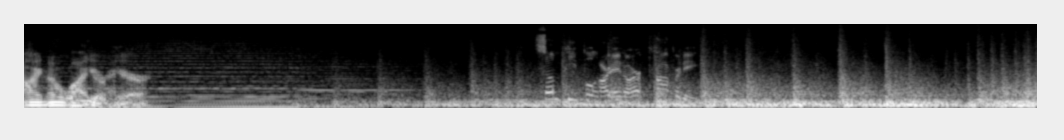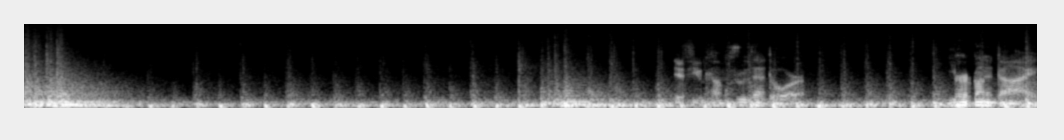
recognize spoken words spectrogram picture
I know why you're here. Some people are in our property. If you come through that door, you're gonna die.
